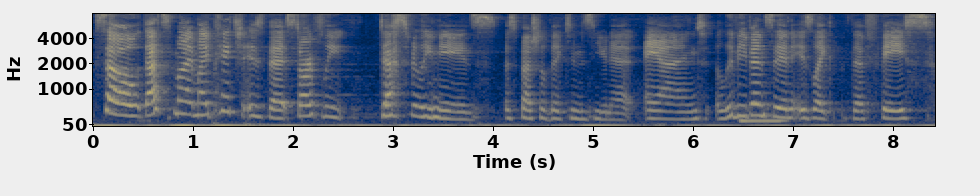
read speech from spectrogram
So that's my my pitch is that Starfleet desperately needs a special victims unit, and Olivia Benson is like the face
